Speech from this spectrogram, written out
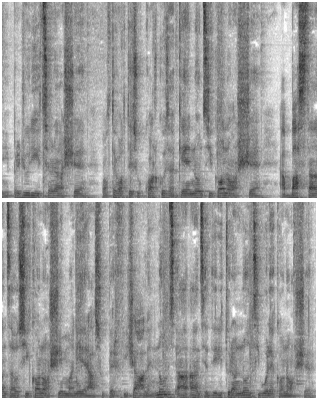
Il pregiudizio nasce molte volte su qualcosa che non si conosce abbastanza o si conosce in maniera superficiale, non anzi addirittura non si vuole conoscere.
